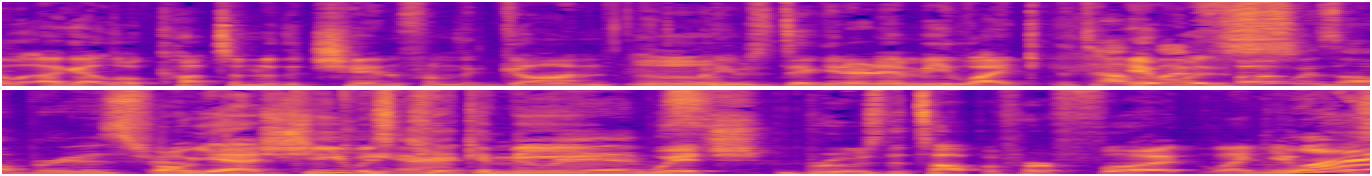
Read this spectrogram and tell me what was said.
I, I got little cuts under the chin from the gun mm. when he was digging it in me. Like The top it of my was. foot was all bruised. From Oh yeah, she was Erik kicking me, which bruised the top of her foot. Like it What?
